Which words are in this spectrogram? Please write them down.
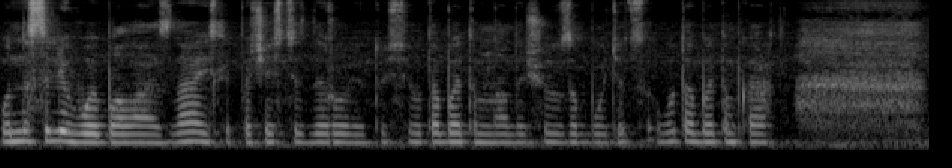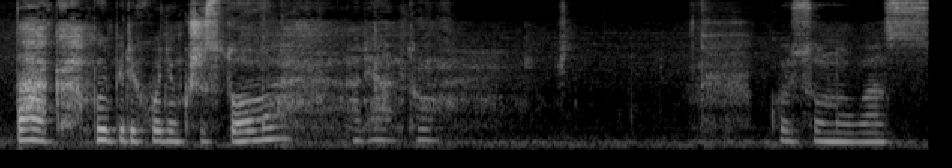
водно-солевой баланс, да, если по части здоровья. То есть вот об этом надо еще заботиться. Вот об этом карта. Так, мы переходим к шестому варианту. Какой сон у вас?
